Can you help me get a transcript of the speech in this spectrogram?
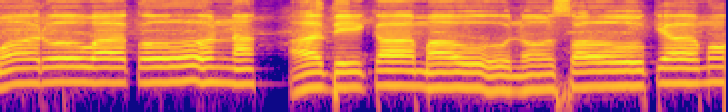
మరువకున్న అధికమౌను సౌఖ్యము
